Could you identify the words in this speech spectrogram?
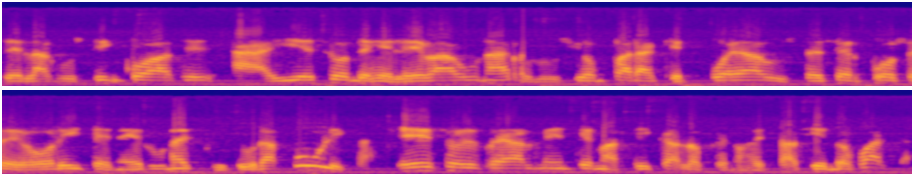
del Agustín Coace, ahí es donde se eleva una resolución para que pueda usted ser poseedor y tener una escritura pública. Eso es realmente, Martica, lo que nos está haciendo falta.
